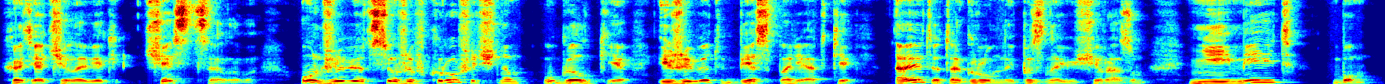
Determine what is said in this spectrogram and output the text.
Хотя человек – часть целого, он живет все же в крошечном уголке и живет в беспорядке, а этот огромный познающий разум не имеет бом.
